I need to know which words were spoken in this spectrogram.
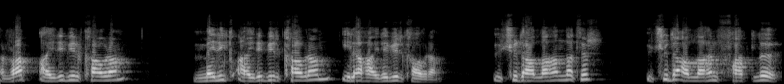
Rab ayrı bir kavram, Melik ayrı bir kavram, ilah ayrı bir kavram. Üçü de Allah anlatır. Üçü de Allah'ın farklı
